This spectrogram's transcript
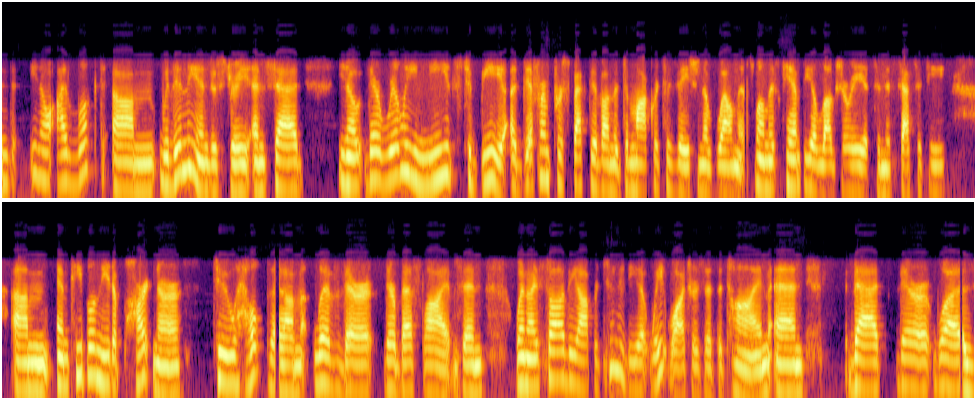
And, you know, I looked um, within the industry and said, you know, there really needs to be a different perspective on the democratization of wellness. Wellness can't be a luxury, it's a necessity. Um, and people need a partner to help them live their, their best lives. And when I saw the opportunity at Weight Watchers at the time and that there was,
